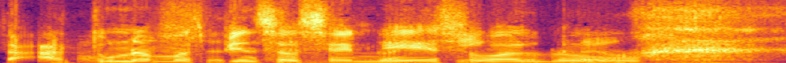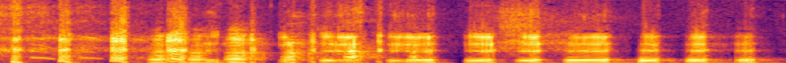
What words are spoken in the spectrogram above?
Ah, tú nada más piensas en eso, 75, Aldo.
